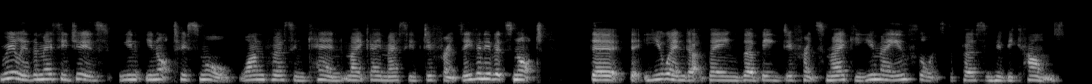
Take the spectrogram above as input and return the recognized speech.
really the message is you, you're not too small. One person can make a massive difference, even if it's not the, that you end up being the big difference maker. You may influence the person who becomes,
